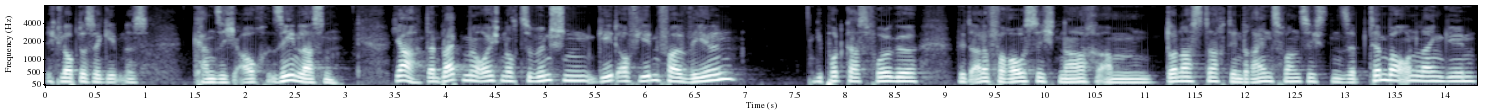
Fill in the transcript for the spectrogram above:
ich glaube, das Ergebnis kann sich auch sehen lassen. Ja, dann bleibt mir euch noch zu wünschen, geht auf jeden Fall wählen. Die Podcast-Folge wird aller Voraussicht nach am Donnerstag, den 23. September online gehen.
